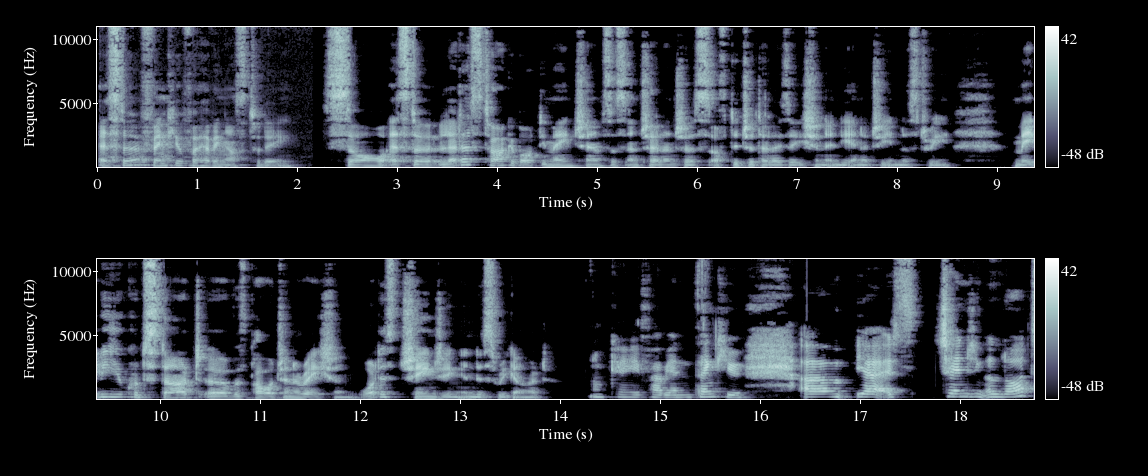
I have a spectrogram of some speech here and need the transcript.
Esther, thank you for having us today. So, Esther, let us talk about the main chances and challenges of digitalization in the energy industry. Maybe you could start uh, with power generation. What is changing in this regard? Okay, Fabian, thank you. Um, yeah, it's changing a lot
